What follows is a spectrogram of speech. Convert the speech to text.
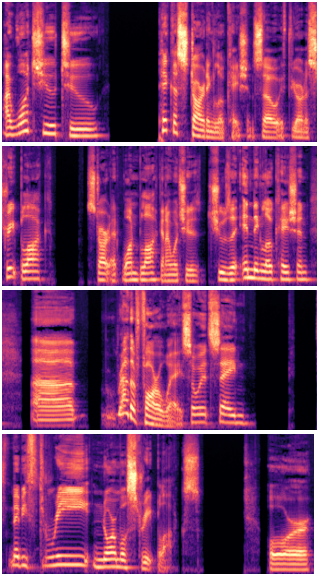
I want you to pick a starting location. So if you're on a street block, start at one block, and I want you to choose an ending location uh, rather far away. So it's say maybe three normal street blocks, or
